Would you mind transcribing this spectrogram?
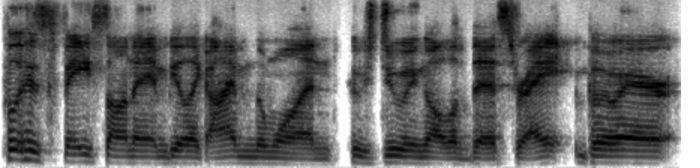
put his face on it and be like, I'm the one who's doing all of this, right? But where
